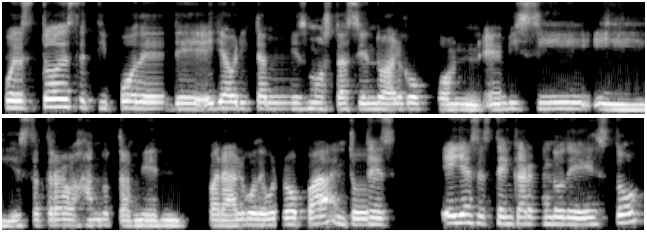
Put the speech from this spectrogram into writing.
pues todo este tipo de, ella ahorita mismo está haciendo algo con NBC y está trabajando también para algo de Europa. Entonces, ella se está encargando de esto.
